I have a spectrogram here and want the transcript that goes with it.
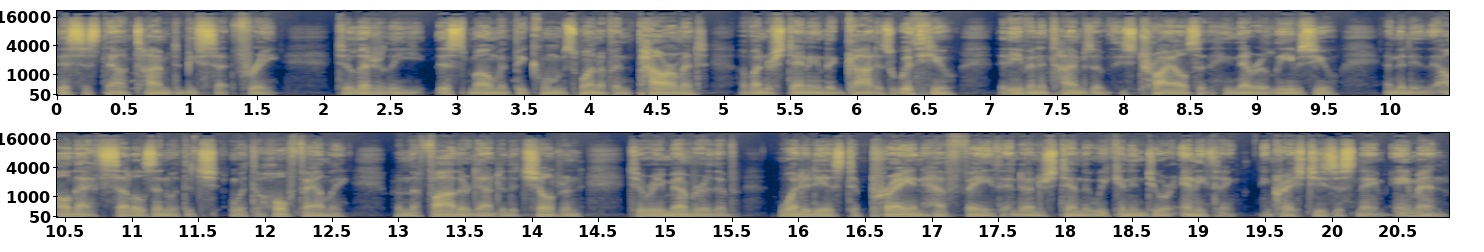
This is now time to be set free. To literally, this moment becomes one of empowerment, of understanding that God is with you, that even in times of these trials, that He never leaves you, and that all that settles in with the, with the whole family, from the father down to the children, to remember the what it is to pray and have faith and to understand that we can endure anything. In Christ Jesus' name, amen.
